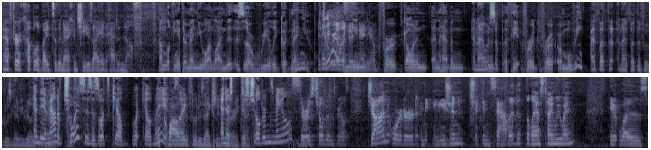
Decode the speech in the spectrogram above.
after a couple of bites of the mac and cheese, I had had enough. I'm looking at their menu online. This, this is a really good menu. It's It a really is. I good mean, menu. for going in and having And I having was a, sup- a thea- for for a movie. I thought the and I thought the food was going to be really and the bad. amount of The- choices is what's killed what killed me. The It was quality like- of food is actually and there's very good. there's children's meals. There is children's meals. John ordered an Asian chicken salad the last time we went. It was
